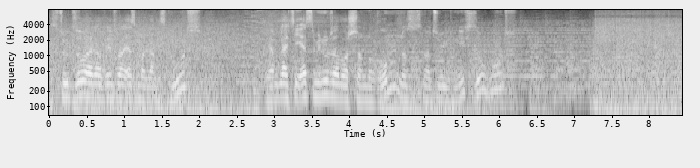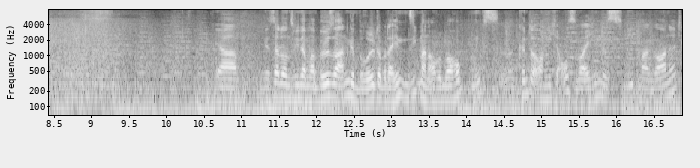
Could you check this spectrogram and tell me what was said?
Das tut soweit auf jeden Fall erstmal ganz gut. Wir haben gleich die erste Minute aber schon rum. Das ist natürlich nicht so gut. Ja, jetzt hat er uns wieder mal böse angebrüllt, aber da hinten sieht man auch überhaupt nichts. Könnte auch nicht ausweichen, das geht mal gar nicht.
